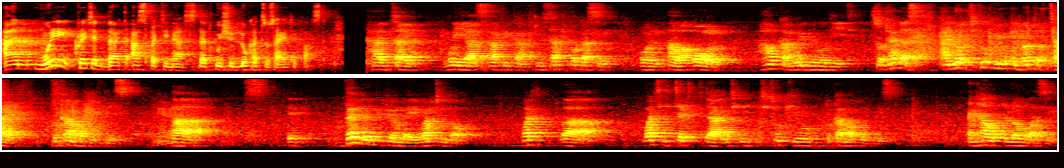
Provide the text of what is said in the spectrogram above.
And we created that aspect in us that we should look at society first. high time we as Africans we start focusing on our own how can we build it? So Douglas, I know it took you a lot of time to come up with this. Yeah. Uh, it, very many people may want to know what uh, what it, takes, uh, it, it took you to come up with this, and how long was it?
